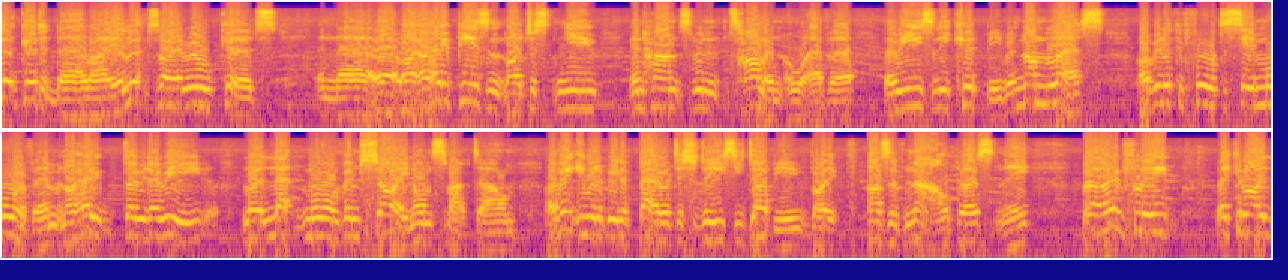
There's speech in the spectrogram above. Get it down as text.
looked good in there. Like it looked like real good in there. Uh, like I hope he isn't like just new enhancement talent or whatever, though he easily could be. But nonetheless, I'll be looking forward to seeing more of him, and I hope WWE like let more of him shine on SmackDown. I think he would have been a better addition to ECW, like as of now, personally. But hopefully they can like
